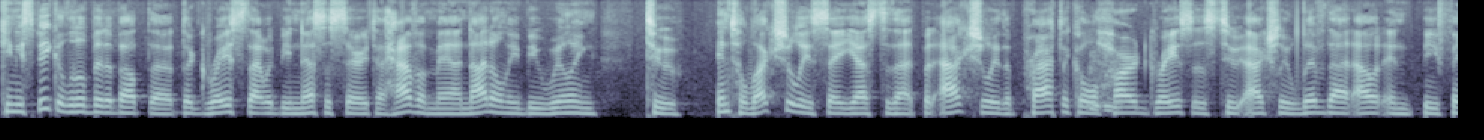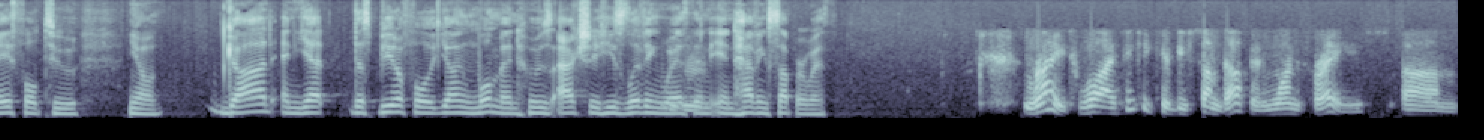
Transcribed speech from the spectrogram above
can you speak a little bit about the the grace that would be necessary to have a man not only be willing to intellectually say yes to that, but actually the practical mm-hmm. hard graces to actually live that out and be faithful to, you know, God and yet this beautiful young woman who's actually he's living with mm-hmm. and, and having supper with. Right. Well, I think it could be summed up in one phrase, um,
